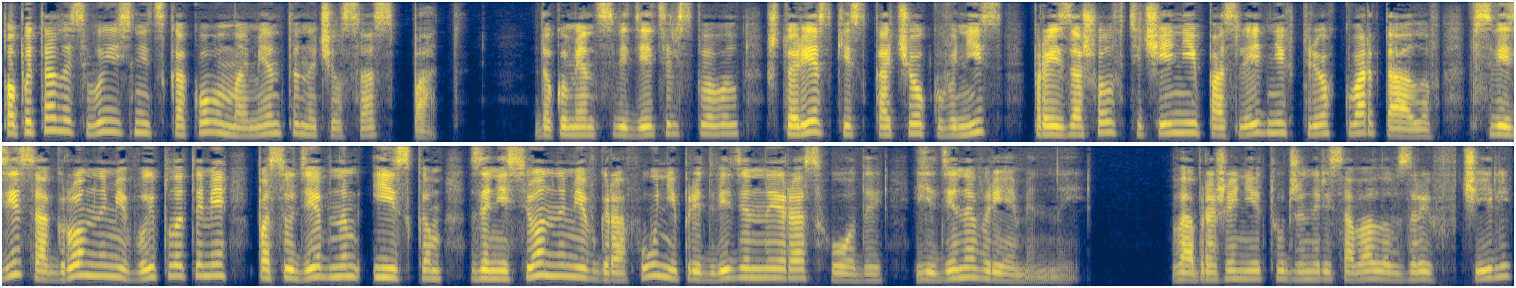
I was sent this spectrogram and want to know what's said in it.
попыталась выяснить, с какого момента начался спад. Документ свидетельствовал, что резкий скачок вниз произошел в течение последних трех кварталов в связи с огромными выплатами по судебным искам, занесенными в графу непредвиденные расходы, единовременные. Воображение тут же нарисовало взрыв в Чили,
